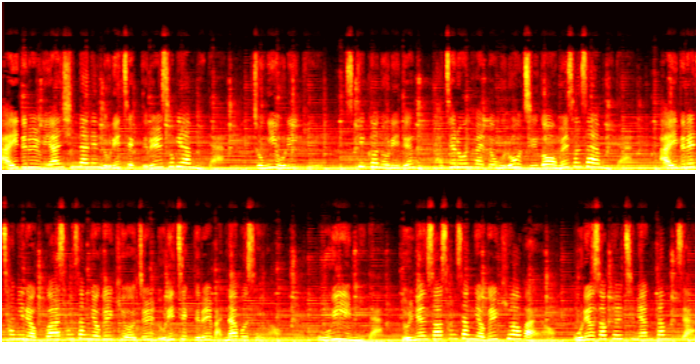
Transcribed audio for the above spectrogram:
아이들을 위한 신나는 놀이책들을 소개합니다. 종이 오리기, 스티커 놀이 등 다채로운 활동으로 즐거움을 선사합니다. 아이들의 창의력과 상상력을 키워줄 놀이책들을 만나보세요. 5위입니다. 놀면서 상상력을 키워봐요. 오려서 펼치면 깜짝,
